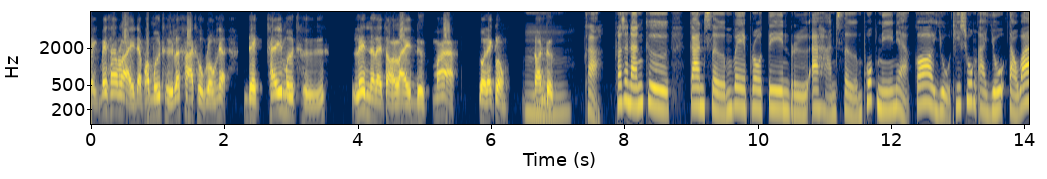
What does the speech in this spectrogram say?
อีกไม่เท่าไหร่เนี่ยพอมือถือราคาถูกลงเนี่ย เด็กใช้มือถือเล่นอะไรต่ออะไรดึกมากตัวเล็กลงมนอนดึกค่ะ เพราะฉะนั้นคือการเสริมเวโปรตีน หรืออาหารเสริมพวกนี้เนี่ยก็อยู่ที่ช่วงอายุ แต่ว่า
